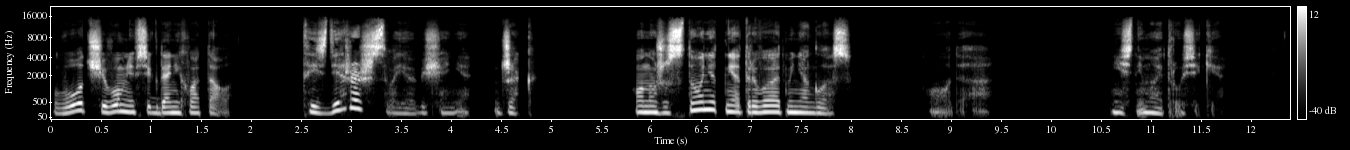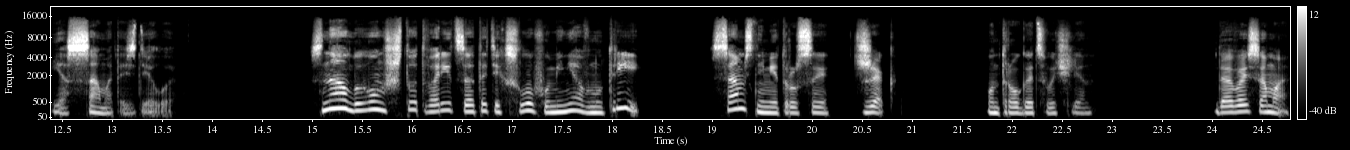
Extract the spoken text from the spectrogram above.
Вот чего мне всегда не хватало. Ты сдержишь свое обещание, Джек? Он уже стонет, не отрывая от меня глаз. О, да. Не снимай трусики. Я сам это сделаю. Знал бы он, что творится от этих слов у меня внутри. Сам сними трусы, Джек. Он трогает свой член. Давай сама.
